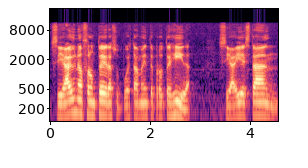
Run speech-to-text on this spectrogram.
Si hay una frontera supuestamente protegida, si ahí están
